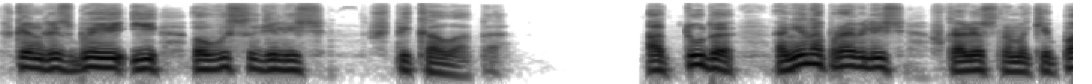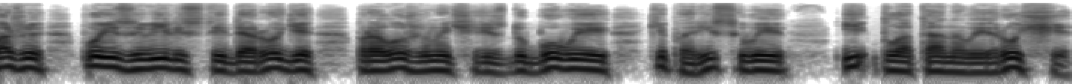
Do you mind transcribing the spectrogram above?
в Кенлисбее и высадились в Пикалата. Оттуда они направились в колесном экипаже по извилистой дороге, проложенной через дубовые, кипарисовые и платановые рощи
